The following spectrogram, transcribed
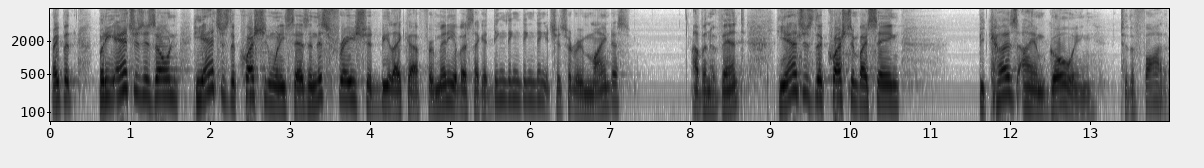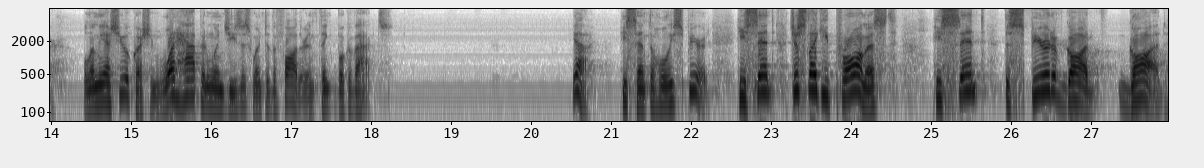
Right? But, but he answers his own, he answers the question when he says, and this phrase should be like, a, for many of us, like a ding, ding, ding, ding. It should sort of remind us of an event. He answers the question by saying, because I am going to the Father. Well, let me ask you a question. What happened when Jesus went to the Father? And think Book of Acts. Yeah, he sent the Holy Spirit. He sent, just like he promised, he sent the Spirit of God, God,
